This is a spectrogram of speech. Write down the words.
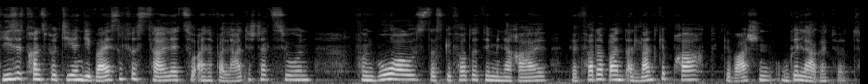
Diese transportieren die weißen Kristalle zu einer Verladestation, von wo aus das geförderte Mineral per Förderband an Land gebracht, gewaschen und gelagert wird.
